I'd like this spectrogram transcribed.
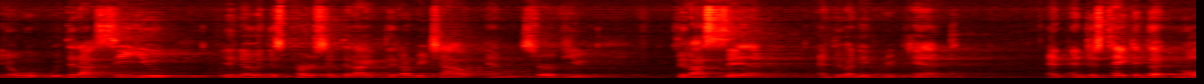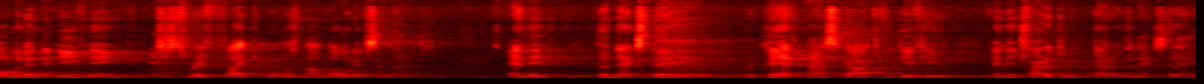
You know, did I see you, you know, in this person? Did I did I reach out and serve you? Did I sin? And do I need to repent? And and just taking that moment in the evening just to reflect, what was my motives in that? And then the next day, repent, ask God to forgive you, and then try to do better the next day.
